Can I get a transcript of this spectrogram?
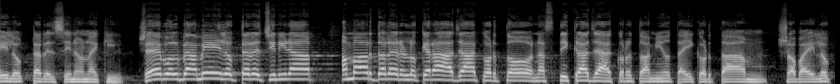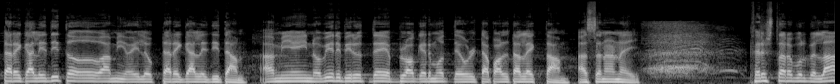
এই লোকটারে চিনো নাকি? সে বলবে, আমি এই লোকটারে চিনি না। আমার দলের লোকেরা যা করতো, নাস্তিকরা যা করতো, আমিও তাই করতাম। সবাই লোকটারে গালি দিত, আমি ওই লোকটারে গালি দিতাম। আমি এই নবীর বিরুদ্ধে ব্লগের মধ্যে উল্টা পাল্টা লিখতাম, আছে না নাই? ফেরেশতারা বলবে, লা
